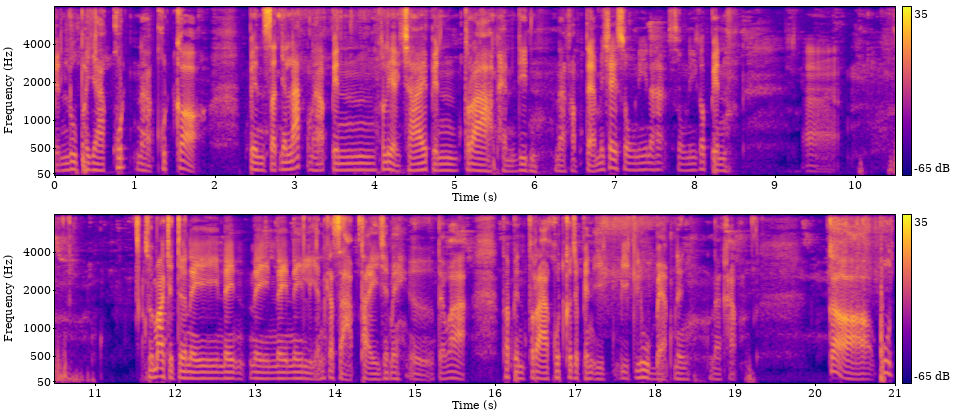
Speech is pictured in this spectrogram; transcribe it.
เป็นรูปพญาครุฑนะครุฑก็เป็นสัญลักษณ์นะครับเป็นเขาเรียกใช้เป็นตราแผ่นดินนะครับ แต่ไม่ใช่ทรงนี้นะฮะทรงนี้ก็เป็นอ่าส่วนมากจะเจอในในในในในเหรียญกระสาบไทยใช่ไหมเออแต่ว่าถ้าเป็นตราครุฑก็จะเป็นอีกอีกรูปแบบหนึ่งนะครับ ก็พูด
